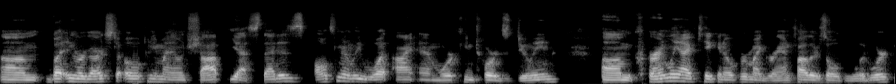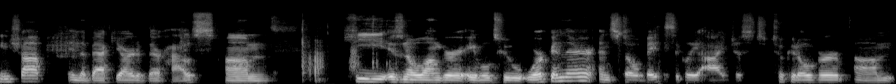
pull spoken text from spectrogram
Um, but in regards to opening my own shop, yes, that is ultimately what I am working towards doing. Um, currently, I've taken over my grandfather's old woodworking shop in the backyard of their house. Um, he is no longer able to work in there. And so basically, I just took it over um,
